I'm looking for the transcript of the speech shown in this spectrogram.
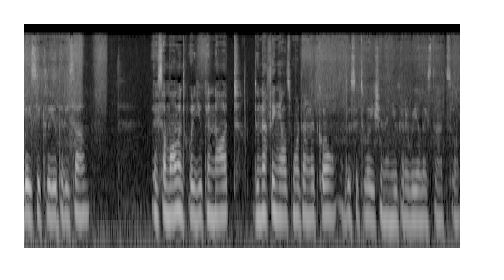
Basically, there is a there is a moment where you cannot do nothing else more than let go of the situation, and you gotta realize that. So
